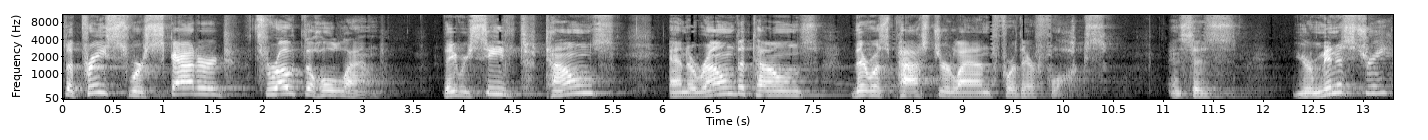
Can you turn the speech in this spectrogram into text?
the priests were scattered throughout the whole land. They received towns and around the towns there was pasture land for their flocks. And says, Your ministry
